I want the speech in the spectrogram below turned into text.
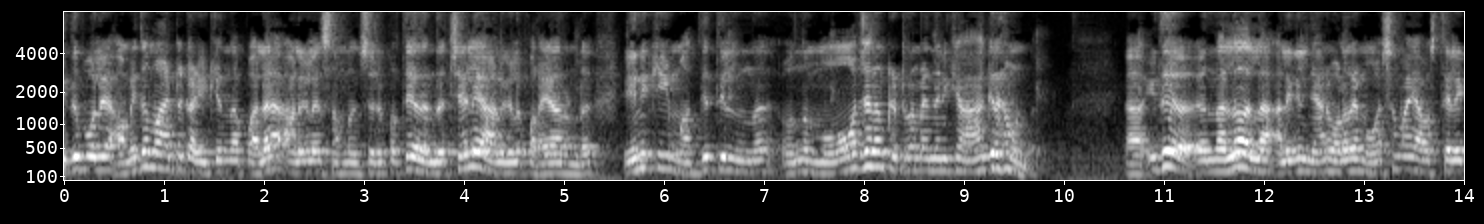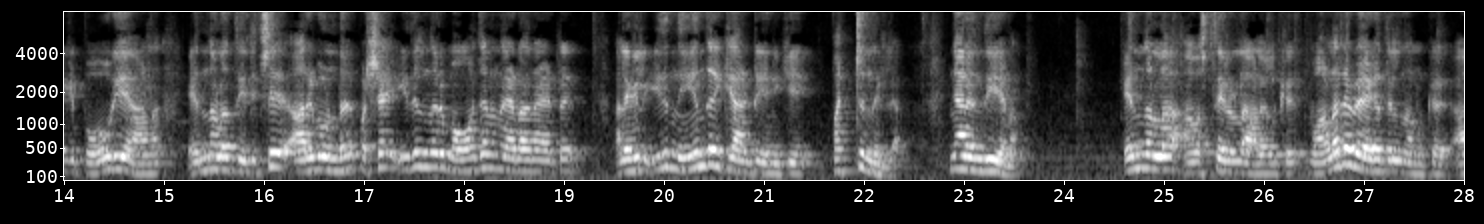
ഇതുപോലെ അമിതമായിട്ട് കഴിക്കുന്ന പല ആളുകളെ സംബന്ധിച്ചൊരു പ്രത്യേകത ഉണ്ട്. ചില ആളുകൾ പറയാറുണ്ട് എനിക്ക് ഈ മദ്യത്തിൽ നിന്ന് ഒന്ന് മോചനം കിട്ടണമെന്ന് എനിക്ക് ആഗ്രഹമുണ്ട്. ഇത് നല്ലതല്ല അല്ലെങ്കിൽ ഞാൻ വളരെ മോശമായ അവസ്ഥയിലേക്ക് പോവുകയാണ് എന്നുള്ള തിരിച്ച് അറിവുണ്ട്. പക്ഷേ ഇതിൽ നിന്നൊരു മോചനം നേടാനായിട്ട് അല്ലെങ്കിൽ ഇത് നിയന്ത്രിക്കാനായിട്ട് എനിക്ക് പറ്റുന്നില്ല. ഞാൻ എന്ത് ചെയ്യണം? എന്നുള്ള അവസ്ഥയിലുള്ള ആളുകൾക്ക് വളരെ വേഗത്തിൽ നമുക്ക് ആ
